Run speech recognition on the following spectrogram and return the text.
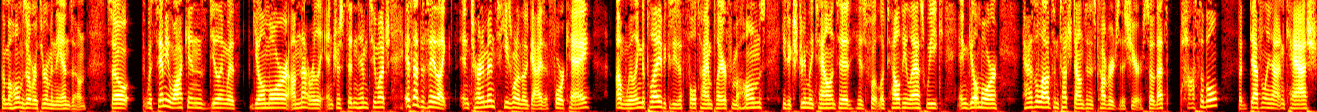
but Mahomes overthrew him in the end zone. So with Sammy Watkins dealing with Gilmore, I'm not really interested in him too much. It's not to say like in tournaments, he's one of those guys at 4K. I'm willing to play because he's a full-time player from Mahomes. He's extremely talented. His foot looked healthy last week and Gilmore has allowed some touchdowns in his coverage this year. So that's possible, but definitely not in cash.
